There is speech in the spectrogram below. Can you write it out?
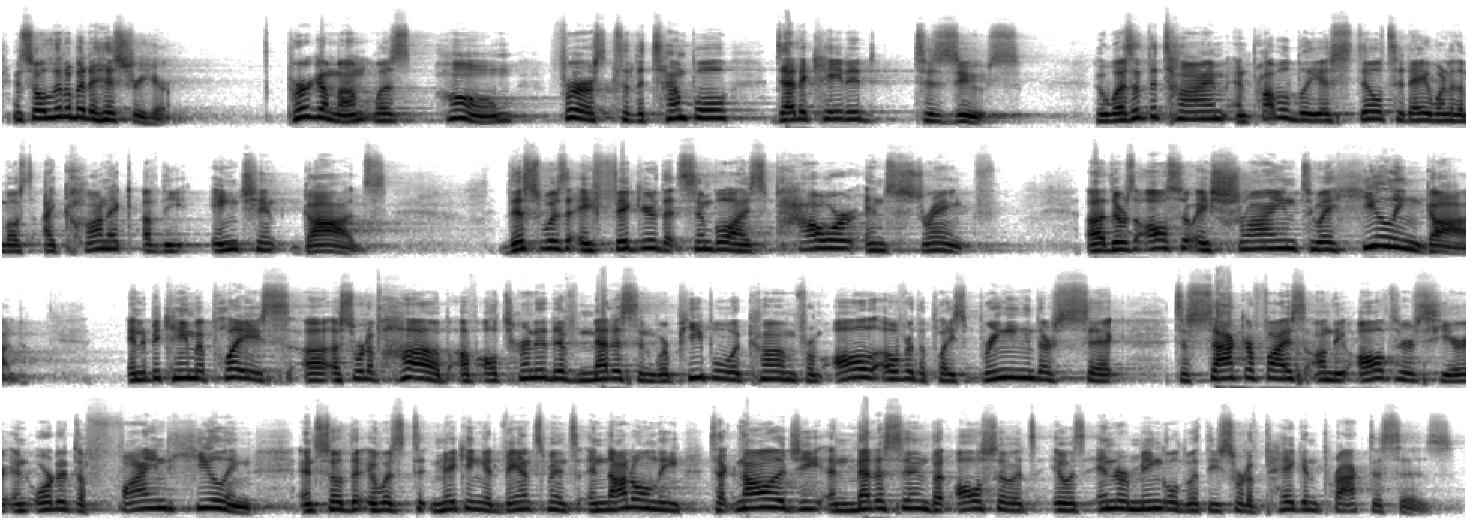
And so, a little bit of history here. Pergamum was home first to the temple dedicated to Zeus, who was at the time and probably is still today one of the most iconic of the ancient gods. This was a figure that symbolized power and strength. Uh, there was also a shrine to a healing god and it became a place, uh, a sort of hub of alternative medicine where people would come from all over the place bringing their sick to sacrifice on the altars here in order to find healing. And so it was making advancements in not only technology and medicine, but also it was intermingled with these sort of pagan practices.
